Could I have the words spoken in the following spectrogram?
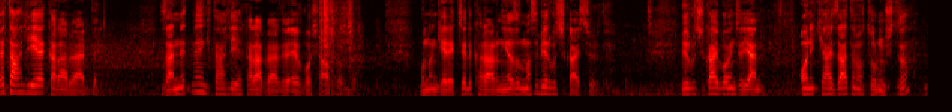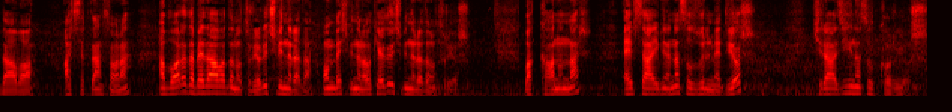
Ve tahliyeye karar verdi. Zannetmeyin ki tahliye karar verdi ve ev boşaltıldı. Bunun gerekçeli kararının yazılması bir buçuk ay sürdü. Bir buçuk ay boyunca yani 12 ay zaten oturmuştu dava açtıktan sonra. Ha bu arada bedavadan oturuyor 3 bin liradan. 15 bin liralık evde 3 bin liradan oturuyor. Bak kanunlar ev sahibine nasıl zulmediyor, kiracıyı nasıl koruyor.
